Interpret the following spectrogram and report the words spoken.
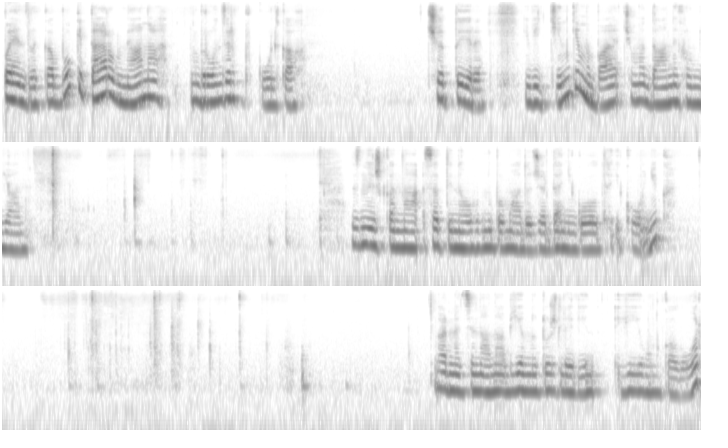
Пензлик кабуки та румяна бронзер в кульках. Чотири відтінки ми бачимо даних рум'ян. Знижка на сатинову губну помаду Giordani Gold Iconic. Гарна ціна на об'ємну туш для Vion Color.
